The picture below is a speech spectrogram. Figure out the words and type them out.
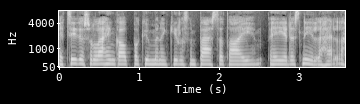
Että siitä, jos on lähin kauppa kymmenen kilsan päässä tai ei edes niin lähellä,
